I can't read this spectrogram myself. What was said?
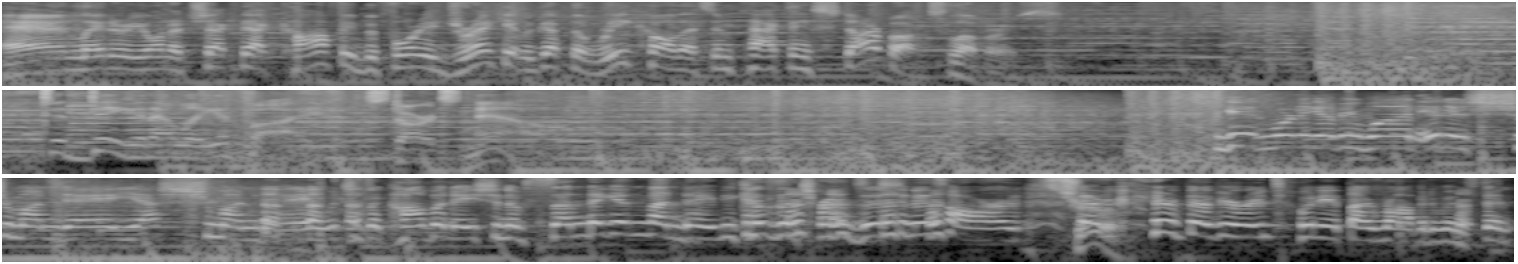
And later, you want to check that coffee before you drink it. We've got the recall that's impacting Starbucks lovers. Today in LA at 5 starts now. Good morning, everyone. It is Shmonday, yes, Shmonday, which is a combination of Sunday and Monday because the transition is hard. It's true. February 20th, I'm Robin Winston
